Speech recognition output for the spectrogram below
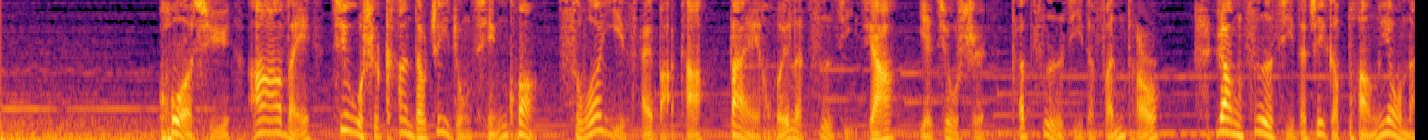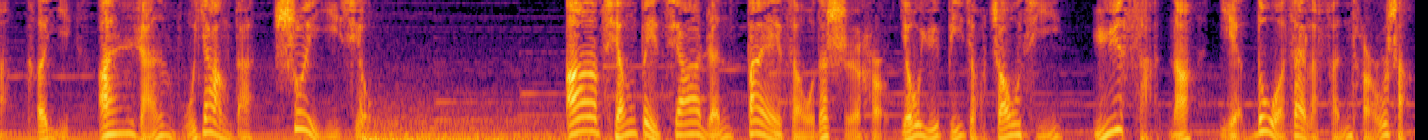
或许阿伟就是看到这种情况，所以才把他带回了自己家，也就是他自己的坟头，让自己的这个朋友呢可以安然无恙的睡一宿。阿强被家人带走的时候，由于比较着急。雨伞呢，也落在了坟头上。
